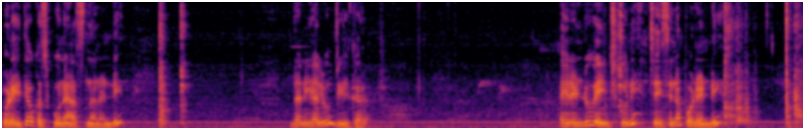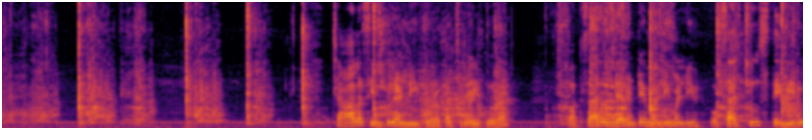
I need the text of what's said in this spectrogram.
పొడి అయితే ఒక స్పూన్ వేస్తున్నానండి. ధనియాలు జీలకర్ర. అవి రెండు వేయించుకొని చేసిన పొడి అండి చాలా సింపుల్ అండి ఈ కూర పచ్చిరొయ్యల కూర. ఒకసారి వండారంటే మళ్ళీ మళ్ళీ ఒకసారి చూస్తే మీరు.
